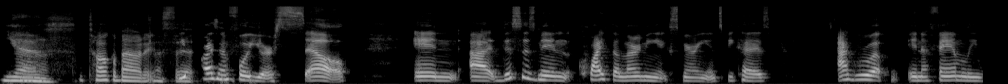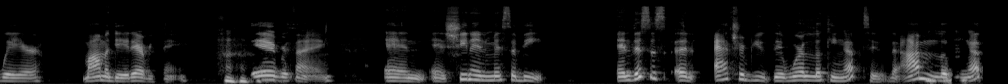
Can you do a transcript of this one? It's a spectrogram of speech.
Yes. Talk about it. That's be it. present for yourself and uh, this has been quite the learning experience because i grew up in a family where mama did everything everything and and she didn't miss a beat and this is an attribute that we're looking up to that i'm Mhm. looking up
